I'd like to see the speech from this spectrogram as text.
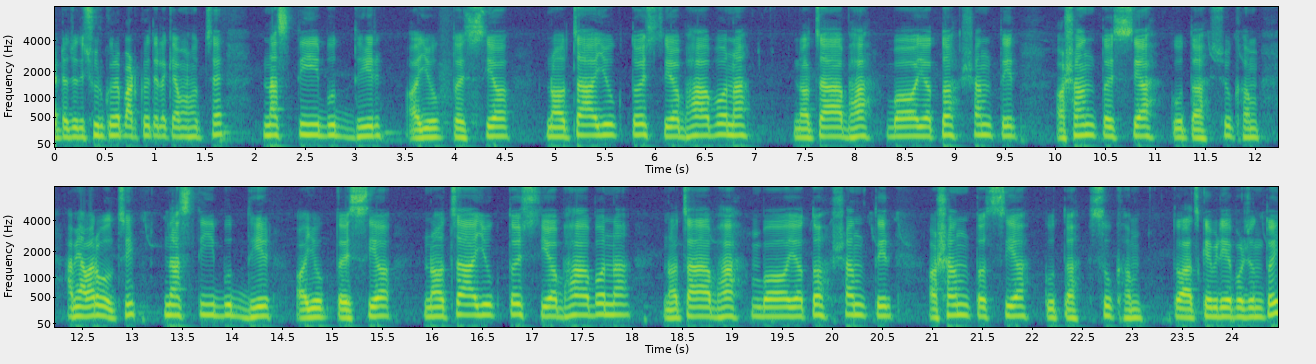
এটা যদি শুরু করে পাঠ করি, তাহলে কেমন হচ্ছে? নাস্তি বুদ্ধির অযুক্তস্য, ন চায়ুক্তস্য ভাবনা, ন চাভা বয়ত শান্তির অশান্তস্য, কুতঃ সুখম। আমি আবার বলছি, নাস্তি বুদ্ধির অযুক্তস্য, ন চায়ুক্তস্য ভাবনা, ন চাভা বয়ত শান্তির অশান্তস্য কুতা সুখম। তো আজকে ভিডিও পর্যন্তই।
